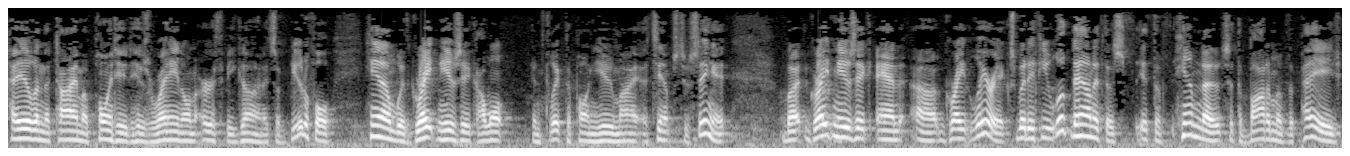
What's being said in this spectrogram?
Hail in the time appointed, his reign on earth begun. It's a beautiful hymn with great music. I won't inflict upon you my attempts to sing it, but great music and uh, great lyrics. But if you look down at the at the hymn notes at the bottom of the page,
